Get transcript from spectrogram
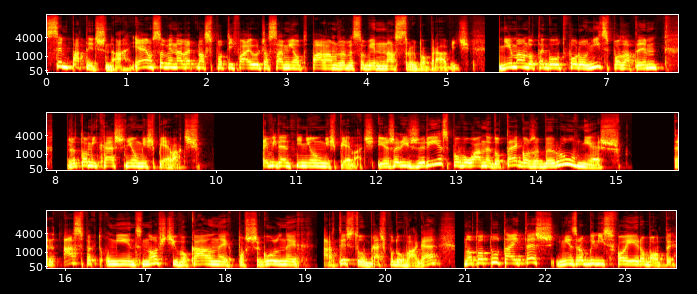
Sympatyczna. Ja ją sobie nawet na Spotify'u czasami odpalam, żeby sobie nastrój poprawić. Nie mam do tego utworu nic poza tym, że Tommy Cash nie umie śpiewać. Ewidentnie nie umie śpiewać. Jeżeli jury jest powołane do tego, żeby również ten aspekt umiejętności wokalnych poszczególnych artystów brać pod uwagę, no to tutaj też nie zrobili swojej roboty.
